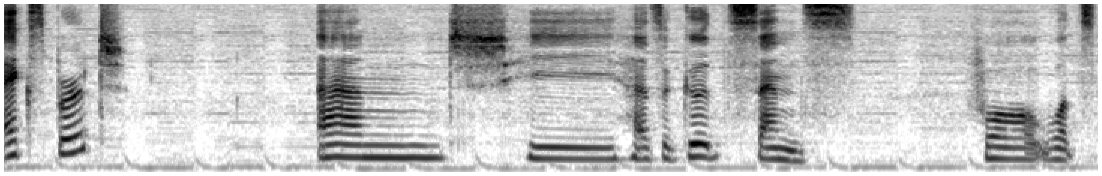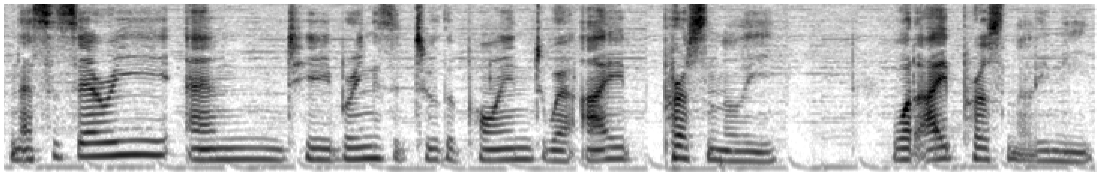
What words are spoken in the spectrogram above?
expert and he has a good sense for what's necessary and he brings it to the point where I personally, what I personally need.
